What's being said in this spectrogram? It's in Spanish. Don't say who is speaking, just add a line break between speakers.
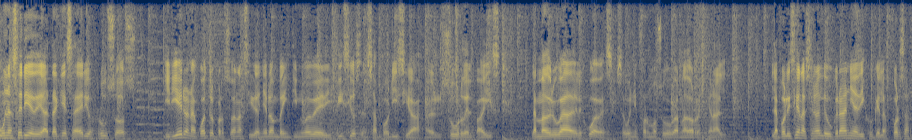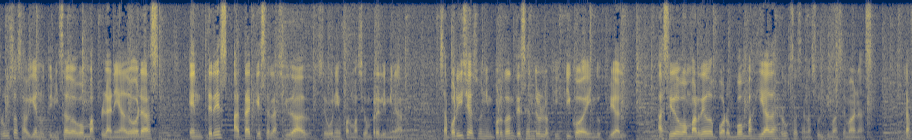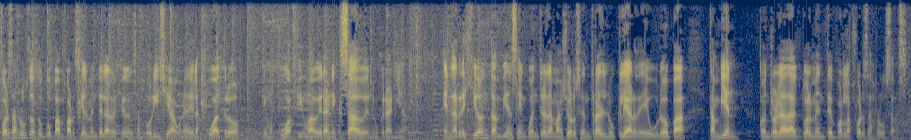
Speaker 1: Una serie de ataques aéreos rusos hirieron a cuatro personas y dañaron 29 edificios en Zaporizhia, el sur del país, la madrugada del jueves, según informó su gobernador regional. La Policía Nacional de Ucrania dijo que las fuerzas rusas habían utilizado bombas planeadoras en tres ataques a la ciudad, según información preliminar. Zaporizhia es un importante centro logístico e industrial. Ha sido bombardeado por bombas guiadas rusas en las últimas semanas. Las fuerzas rusas ocupan parcialmente la región de Zaporizhia, una de las cuatro que Moscú afirma haber anexado en Ucrania. En la región también se encuentra la mayor central nuclear de Europa, también controlada actualmente por las fuerzas rusas.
